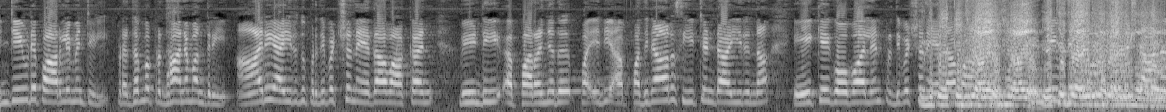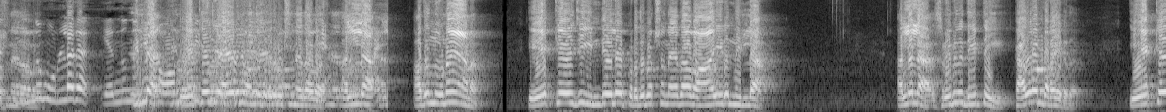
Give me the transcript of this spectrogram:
ഇന്ത്യയുടെ പാർലമെന്റിൽ പ്രഥമ പ്രധാനമന്ത്രി ആരെയായിരുന്നു പ്രതിപക്ഷ നേതാവാക്കാൻ വേണ്ടി പറഞ്ഞത്? പതിനാറ് സീറ്റ് ഉണ്ടായിരുന്ന എ കെ ഗോപാലൻ പ്രതിപക്ഷ നേതാവാണ്. ഇന്നും ഉള്ളത് എന്നും അല്ല അത് നുണയാണ്. എ കെ ജി ഇന്ത്യയിലെ പ്രതിപക്ഷ നേതാവ് ആയിരുന്നില്ല. അല്ലല്ല ശ്രീമതി ദീപ്തി കള്ളം പറയരുത്. എ കെ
